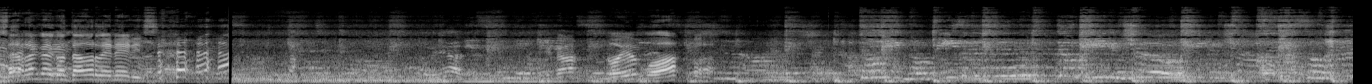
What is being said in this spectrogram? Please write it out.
Se arranca el contador de Neris. ¿Todo bien? Buah. El mago haciendo sociales. Eso.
